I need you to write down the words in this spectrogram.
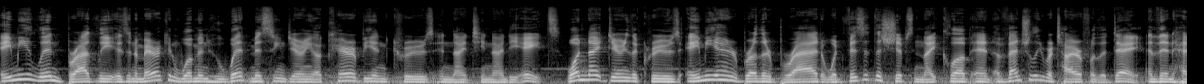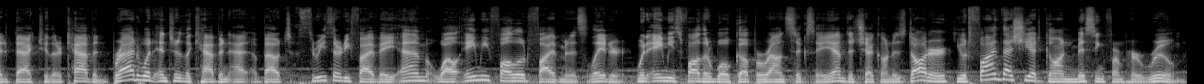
Amy Lynn Bradley is an American woman who went missing during a Caribbean cruise in 1998. One night during the cruise, Amy and her brother Brad would visit the ship's nightclub and eventually retire for the day, and then head back to their cabin. Brad would enter the cabin at about 3.35 a.m., while Amy followed 5 minutes later. When Amy's father woke up around 6 a.m. to check on his daughter, he would find that she had gone missing from her room.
